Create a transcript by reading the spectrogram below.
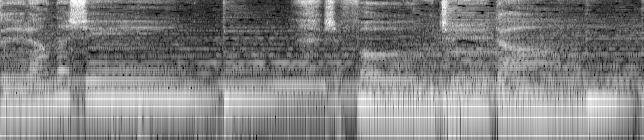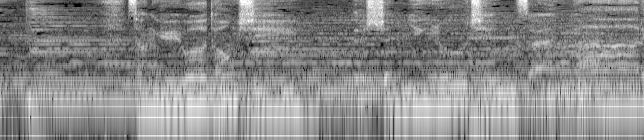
最亮的星，是否知道曾与我同行的身影，如今在哪里？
